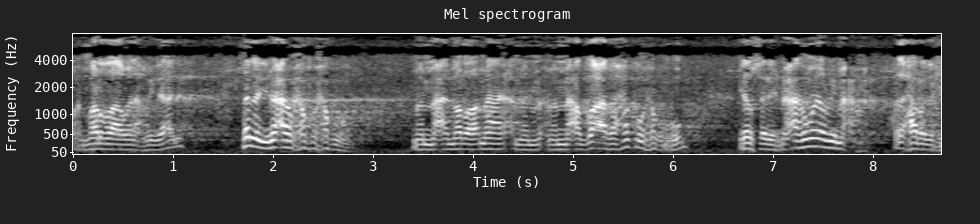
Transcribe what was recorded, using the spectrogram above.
والمرضى ونحو ذلك. فالذي معه حكم حكمهم. من مع المرضى من مع الضعفاء حكم حكمهم ينصرف معهم ويروي معهم. ولا حرج فيه.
